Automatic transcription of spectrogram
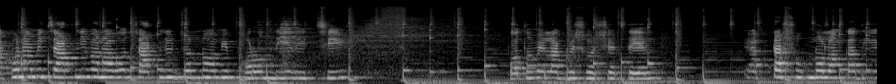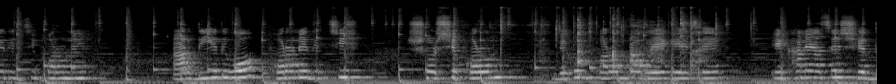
এখন আমি চাটনি বানাবো। চাটনির জন্য আমি ফোড়ন দিয়ে দিচ্ছি। প্রথমে লাগবে সর্ষের তেল। একটা শুকনো লঙ্কা দিয়ে দিচ্ছি ফোড়নে। আর দিয়ে দেবো ফোড়নে দিচ্ছি সর্ষে ফোড়ন। দেখুন ফোড়নটা হয়ে গিয়েছে। এখানে আছে সেদ্ধ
